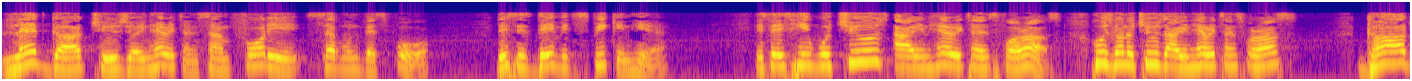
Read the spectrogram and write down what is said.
let God choose your inheritance. Psalm 47, verse 4. This is David speaking here. He says, He will choose our inheritance for us. Who is going to choose our inheritance for us? God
